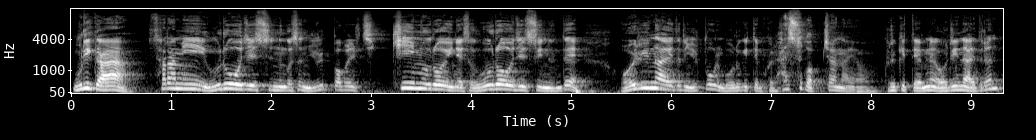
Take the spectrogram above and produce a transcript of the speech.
우리가 사람이 의로워질 수 있는 것은 율법을 지킴으로 인해서 의로워질 수 있는데 어린아이들은 율법을 모르기 때문에 그걸 할 수가 없잖아요. 그렇기 때문에 어린아이들은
